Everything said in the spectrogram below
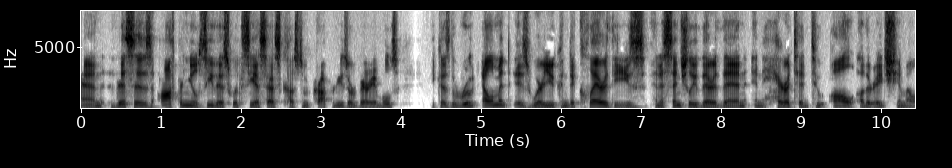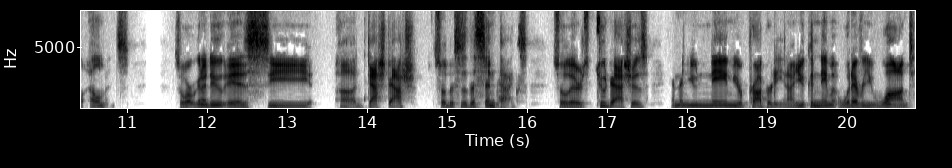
And this is often you'll see this with CSS custom properties or variables because the root element is where you can declare these and essentially they're then inherited to all other HTML elements. So what we're going to do is see uh, dash dash. So this is the syntax. So there's two dashes and then you name your property. Now you can name it whatever you want,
